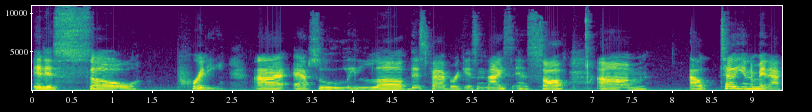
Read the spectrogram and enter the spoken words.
it is so pretty. I absolutely love this fabric. It's nice and soft. Um, I'll tell you in a minute. I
